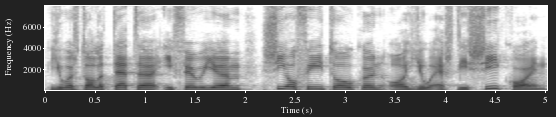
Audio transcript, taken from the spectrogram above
US dollar Tether, Ethereum, COV token, or USDC coin.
